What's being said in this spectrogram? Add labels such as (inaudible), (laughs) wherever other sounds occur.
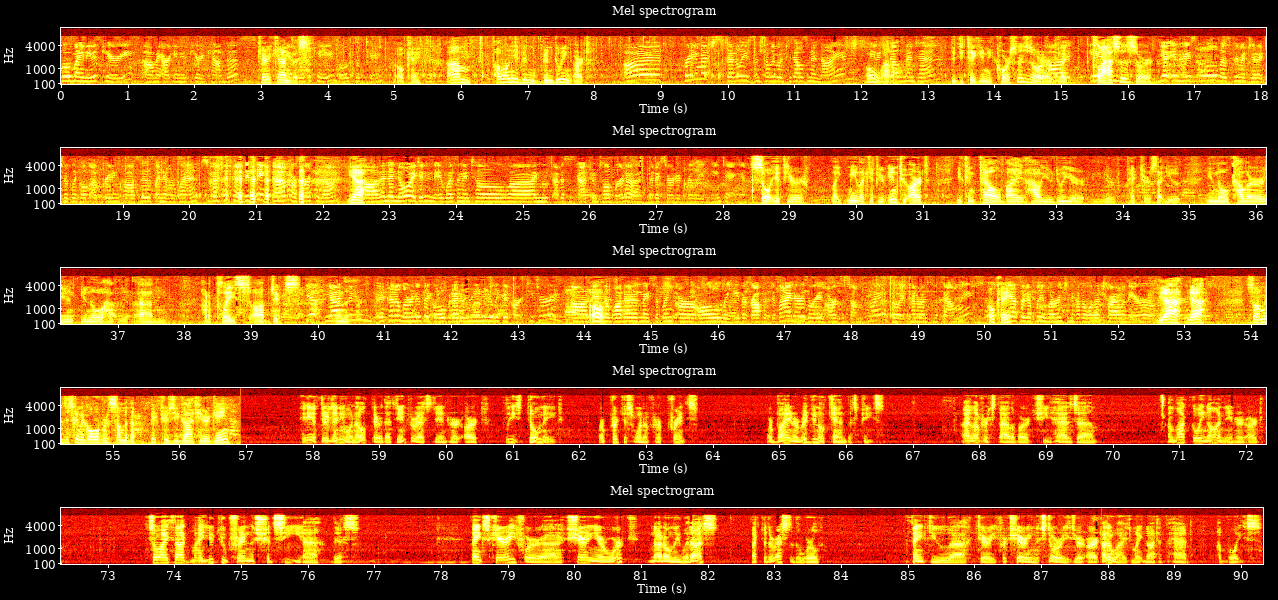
So my name is Kari. Uh, my art name is Kari Kanvas. Kari Yeah, Kanvas. a K, both with K. Okay. Um, how long you been been doing art? Uh, pretty much steadily since probably about 2009, Oh, maybe wow. 2010. Did you take any courses or Uh, like in- classes or? Yeah, in high school, that's pretty much it. I took like all the upgrading classes. I never went, (laughs) but I did take them or parts of them. (laughs) Yeah. Um, and then no, I didn't. It wasn't until uh, I moved out of Saskatchewan to Alberta that I started really painting. So if you're like me, like if you're into art, you can tell by how you do your your pictures that you you know color, you you know how um, how to place objects. Yeah, yeah, the- been I kind of learn as I go, but I had a really, really good art teacher. Um, Oh. And a lot of my siblings are all like either graphic designers or in arts of some kind, so it kind of runs in the family. Okay. Yeah, so I definitely learned and had a lot of trial and error. Yeah, years, yeah. so- So I'm just gonna go over some of the pictures you got here again. Hey, if there's anyone out there that's interested in her art, please donate or purchase one of her prints or buy an original canvas piece. I love her style of art. She has um, a lot going on in her art. So I thought my YouTube friends should see uh, this. Thanks, Kari, for uh, sharing your work, not only with us, but to the rest of the world. Thank you, uh, Kari, for sharing the stories your art otherwise might not have had a voice.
